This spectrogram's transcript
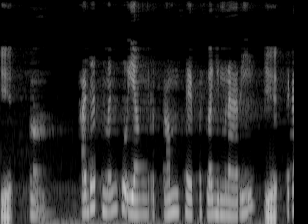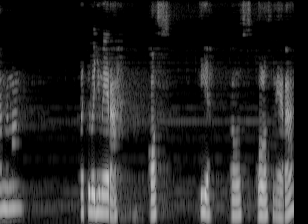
Iya. Eh, ada temanku yang rekam saya pas lagi menari. Iya. Saya kan memang pakai baju merah, kos, iya, kaos polos merah.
